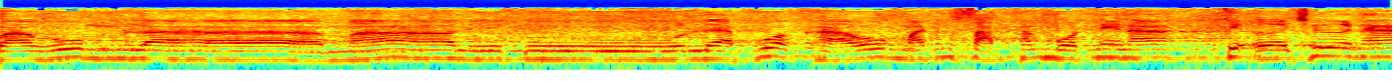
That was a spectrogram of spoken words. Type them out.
ฟาฮุมลามาลิกูและพวกเขาหมายถึงสัตว์ทั้งหมดนี่นะ ที่เอ่ยชื่อนะ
